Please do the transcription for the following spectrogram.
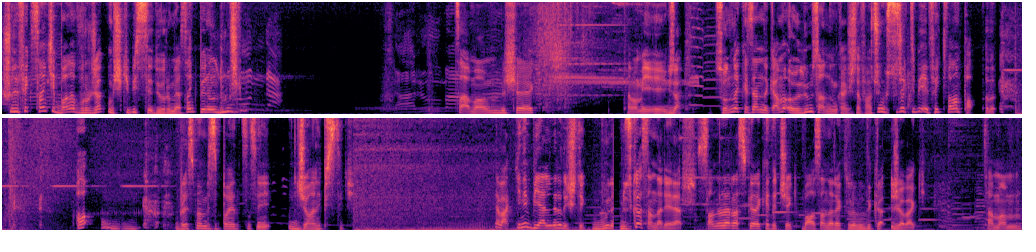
şu efekt sanki bana vuracakmış gibi hissediyorum ya. Sanki beni öldürmüş gibi. Tamam bir şey. Tamam iyi iyi güzel. Sonunda kazandık ama öldüm sandım kaç defa. Çünkü sürekli bir efekt falan patladı. Aa, resmen bizi bayılttın seni cani pislik. Ya bak yine bir yerlere düştük. Bu ne? Müzikal sandalyeler. Sandalyeler rastgele hareket edecek. Bazı sandalyeler kırıldı dikkatlice bak. Tamam.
